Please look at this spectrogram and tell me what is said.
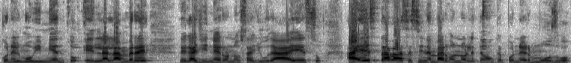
con el movimiento. El alambre de gallinero nos ayuda a eso. A esta base, sin embargo, no le tengo que poner musgo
